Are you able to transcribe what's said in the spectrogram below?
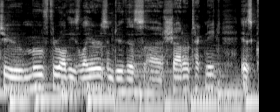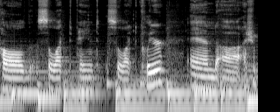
to move through all these layers and do this uh, shadow technique is called Select Paint, Select Clear. And uh, I should,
